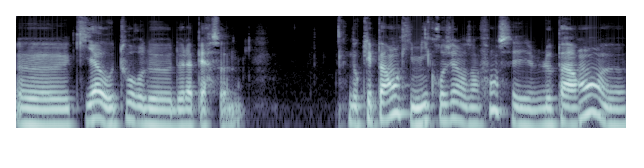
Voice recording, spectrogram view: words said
euh, qu'il y a autour de, la personne. Donc les parents qui micro-gèrent leurs enfants, c'est le parent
